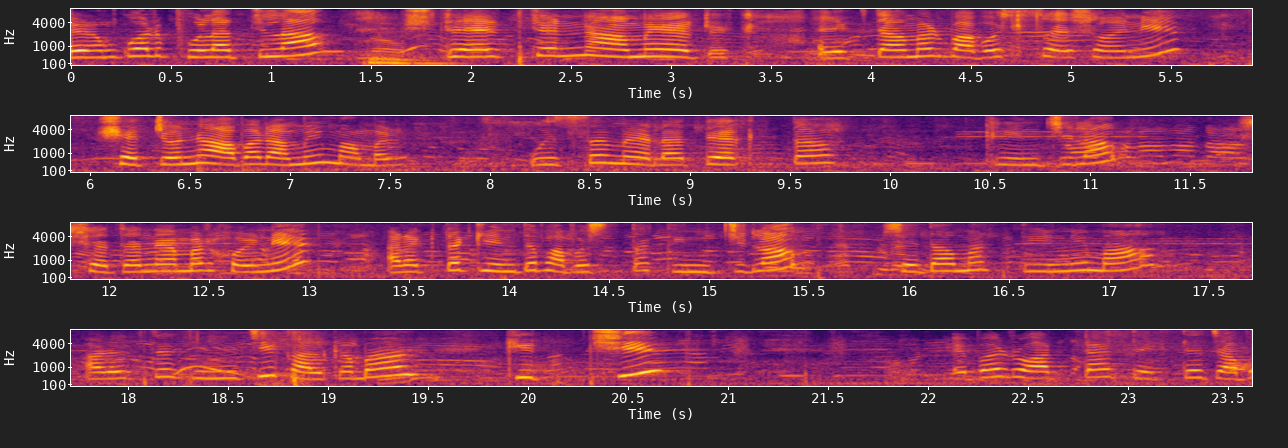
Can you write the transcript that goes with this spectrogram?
এরকম করে ফুলাচ্ছিলাম। সেই জন্য আমি একটা আমার বাবার শেষ হয়নি সেজন্য আবার আমি মামার উইসে মেলাতে একটা কিনছিলাম। সেটা নিয়ে আমার হয়নি। আর একটা কিনতে ভাবসটা কিনছিলাম। সেটা আমার তিনি মা আরেকটা কিনেছি। কালকে আবার কিনছি। এবার রথটা দেখতে যাব।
